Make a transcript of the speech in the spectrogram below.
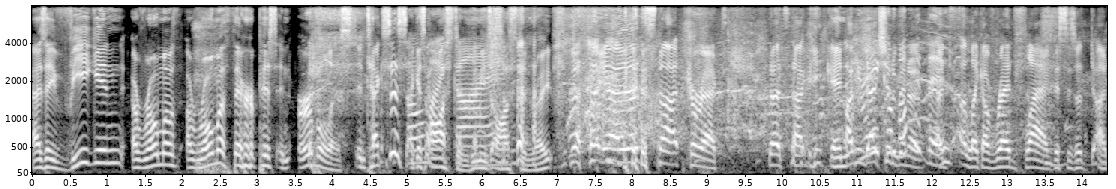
As a vegan aroma aromatherapist and herbalist in Texas, I Oh guess my Austin. He means Austin, right? yeah that's not correct that's not he, And- I mean that should have been a, come up with this? a- a- like a red flag this is a, a,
